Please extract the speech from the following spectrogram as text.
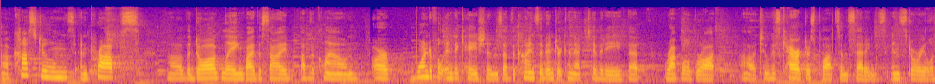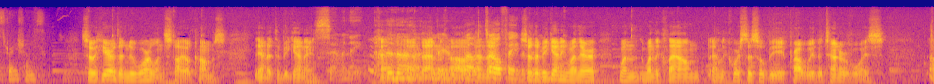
uh, costumes and props. Uh, the dog laying by the side of the clown are wonderful indications of the kinds of interconnectivity that Rockwell brought uh, to his characters' plots and settings in story illustrations. So here the New Orleans style comes in at the beginning. Seven, eight. And, and then, uh, well, and 12 then faded so the beginning when they're when when the clown and of course this will be probably the tenor voice the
